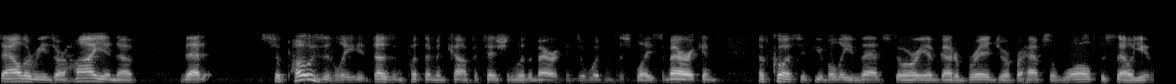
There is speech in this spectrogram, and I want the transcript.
salaries are high enough that supposedly it doesn't put them in competition with Americans. It wouldn't displace Americans. Of course, if you believe that story, I've got a bridge or perhaps a wall to sell you.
